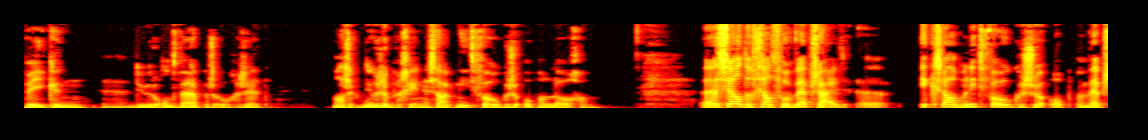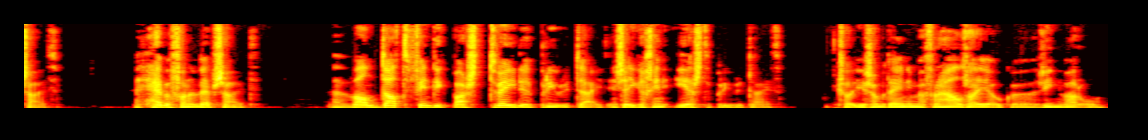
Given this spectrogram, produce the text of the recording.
weken uh, dure ontwerpers op gezet. Maar als ik opnieuw zou beginnen, zou ik niet focussen op een logo. hetzelfde geldt voor website. ik zal me niet focussen op een website het hebben van een website. Uh, want dat vind ik pas tweede prioriteit en zeker geen eerste prioriteit. Ik zal hier zo meteen in mijn verhaal zal je ook uh, zien waarom.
